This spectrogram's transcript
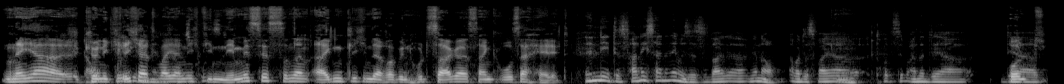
Naja, Staubfähig König Richard war ja nicht die. Nemesis, sondern eigentlich in der Robin Hood Saga sein großer Held. Nee, nee, das war nicht seine Nemesis, das war ja, genau. Aber das war ja trotzdem einer der, der Und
